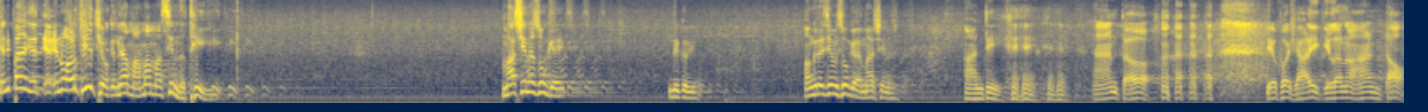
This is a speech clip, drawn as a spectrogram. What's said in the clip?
એની પાસે એનો અર્થ એ થયો કે ત્યાં મામા માસી નથી. માસીને શું કહે? દીકરીઓ, અંગ્રેજીમાં શું કહેવાય માસીને? આંટી. આંટ. એકો શાળી કિલોનો આંટો.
